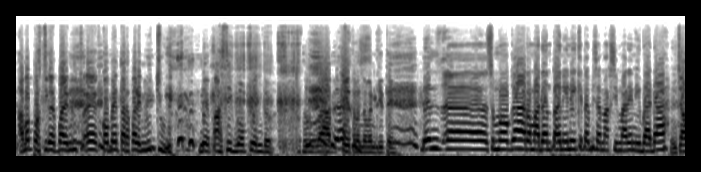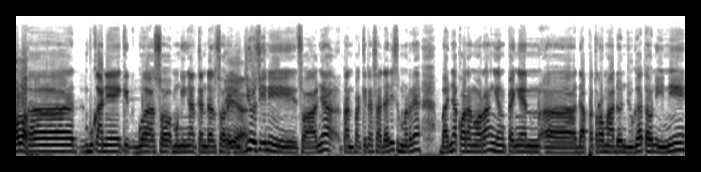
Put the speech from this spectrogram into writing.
sama postingan paling lucu eh komentar paling lucu. Deh pasti gue pin tuh. Oke teman-teman kita. Dan eh, semoga Ramadan tahun ini kita bisa maksimalin ibadah. Insya Allah. Eh, bukannya gua so mengingatkan dan so Iya. religius ini, soalnya tanpa kita sadari sebenarnya banyak orang-orang yang pengen eh, dapat Ramadan juga tahun ini,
